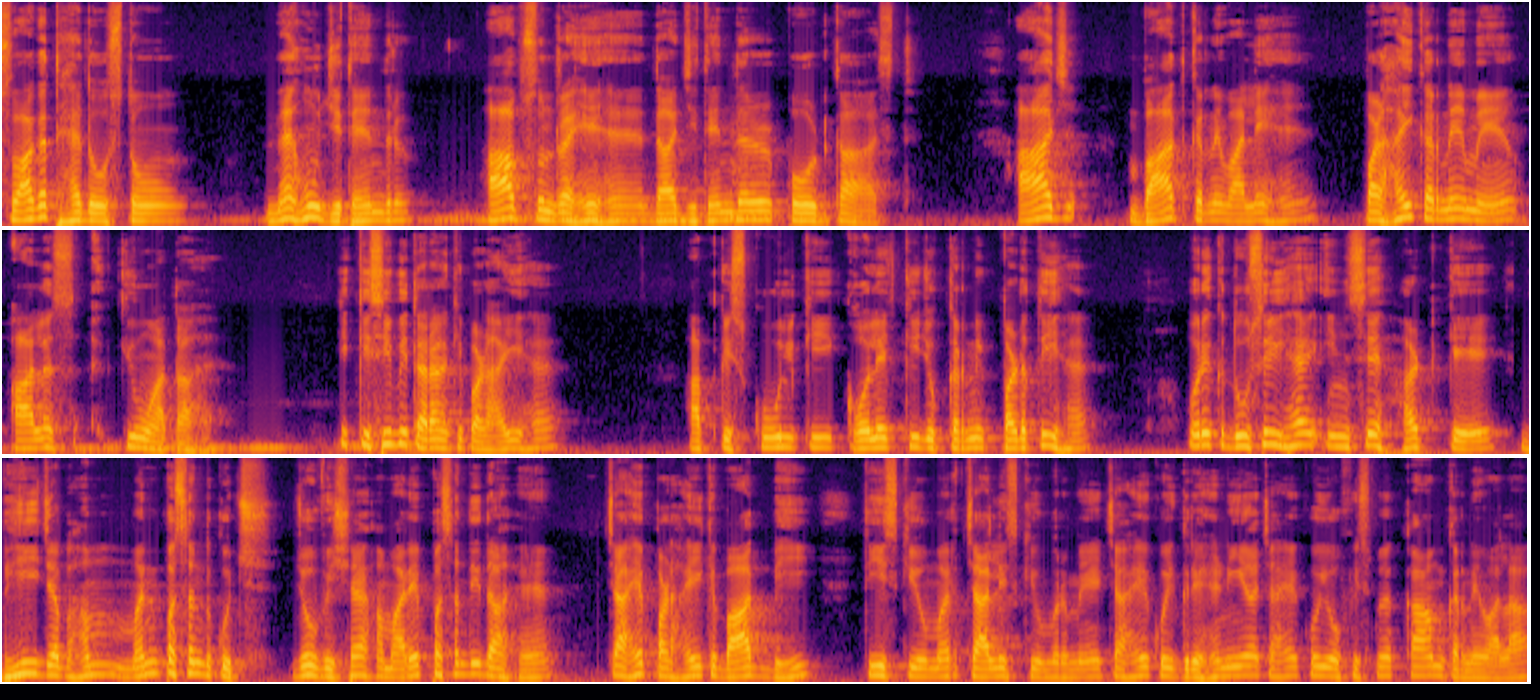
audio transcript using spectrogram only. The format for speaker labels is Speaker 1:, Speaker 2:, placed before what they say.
Speaker 1: स्वागत है दोस्तों, मैं हूँ जितेंद्र। आप सुन रहे हैं द जितेंद्र पॉडकास्ट। आज बात करने वाले हैं, पढ़ाई करने में आलस क्यों आता है? कि किसी भी तरह की पढ़ाई है। आपके स्कूल की, कॉलेज की जो करनी पड़ती है, और एक दूसरी है इनसे हट के भी जब हम मनपसंद कुछ, जो विषय हमारे पसंदीदा हैं, चाहे पढ़ाई के बाद भी तीस की उम्र, चालीस की उम्र में चाहे कोई गृहिणियाँ चाहे कोई ऑफ़िस में काम करने वाला,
